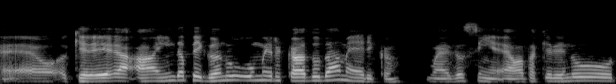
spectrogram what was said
É, querer ainda pegando o mercado da América. Mas assim, ela tá querendo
